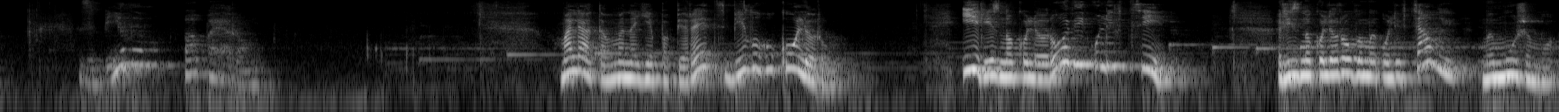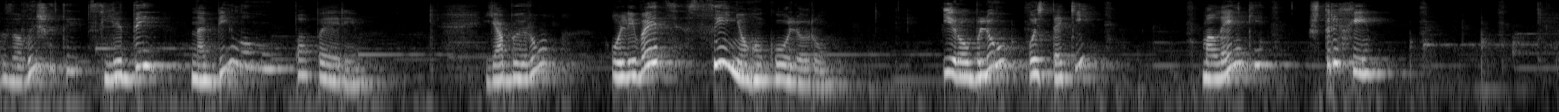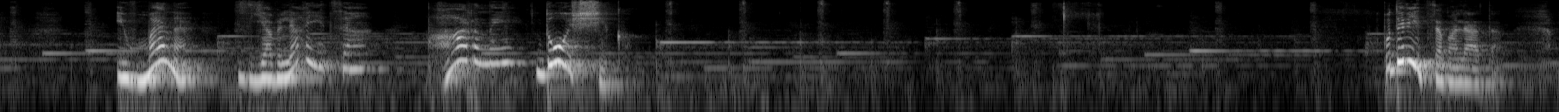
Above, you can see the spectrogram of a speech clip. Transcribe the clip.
з білим папером. Малята, в мене є папірець білого кольору і різнокольорові олівці. Різнокольоровими олівцями ми можемо залишити сліди на білому папері. Я беру олівець синього кольору і роблю ось такі маленькі штрихи. І в мене з'являється гарний дощик. Подивіться, малята,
